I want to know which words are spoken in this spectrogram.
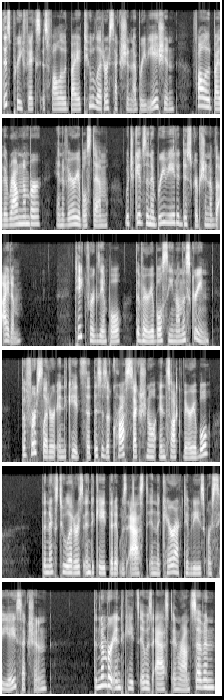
This prefix is followed by a two-letter section abbreviation, followed by the round number and a variable stem, which gives an abbreviated description of the item. Take, for example, the variable seen on the screen. The first letter indicates that this is a cross-sectional NSOC variable, the next two letters indicate that it was asked in the Care Activities or CA section. The number indicates it was asked in round 7,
